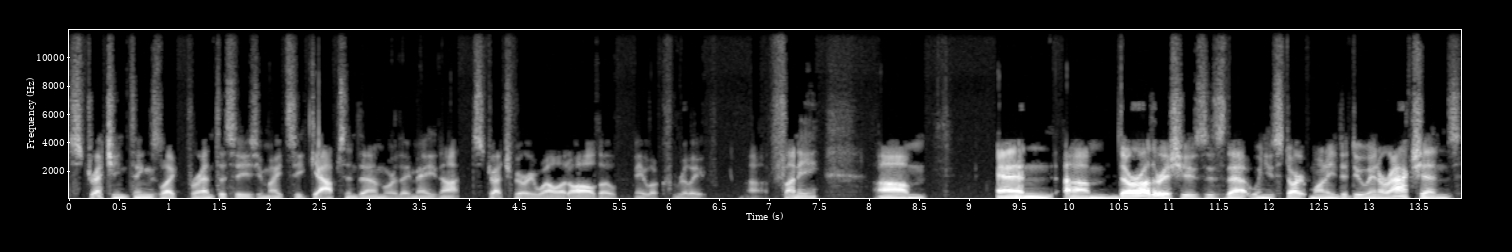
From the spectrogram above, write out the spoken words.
stretching things like parentheses. You might see gaps in them, or they may not stretch very well at all. They may look really uh, funny. Um, and um, there are other issues is that when you start wanting to do interactions,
